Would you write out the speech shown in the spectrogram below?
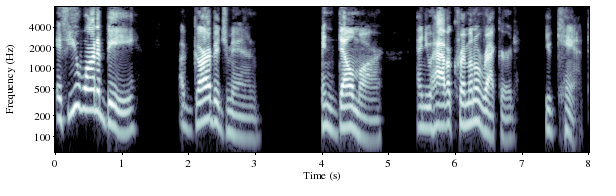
if you want to be a garbage man in Delmar and you have a criminal record, you can't.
